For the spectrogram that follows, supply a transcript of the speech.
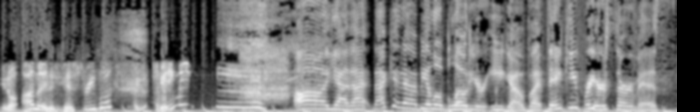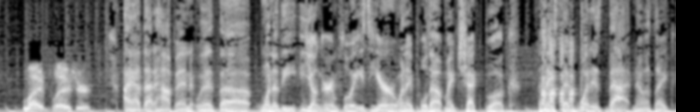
You know, I'm in history books. Are you kidding me? Oh yeah, that that could uh, be a little blow to your ego, but thank you for your service. My pleasure. I had that happen with uh, one of the younger employees here when I pulled out my checkbook, and they said, "What is that?" And I was like,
